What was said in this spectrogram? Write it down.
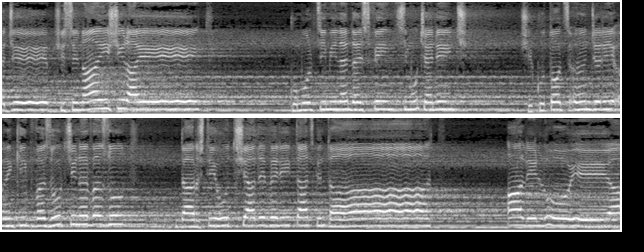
Egipt și Sinai și Rait, cu mulțimile de sfinți mucenici și cu toți îngerii în chip văzut și nevăzut, dar știut și adeverit ați cântat. Aleluia!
